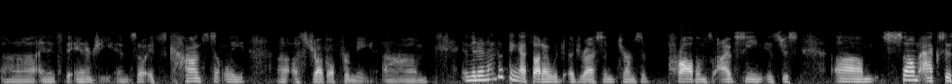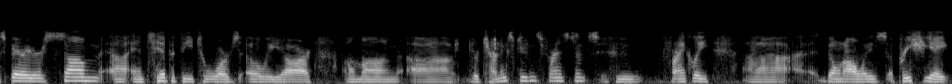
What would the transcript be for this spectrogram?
and it's the energy. And so it's constantly uh, a struggle for me. Um, and then another thing I thought I would address in terms of problems I've seen is just um, some access barriers, some uh, antipathy towards OER among uh, returning students, for instance, who frankly uh, don't always appreciate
